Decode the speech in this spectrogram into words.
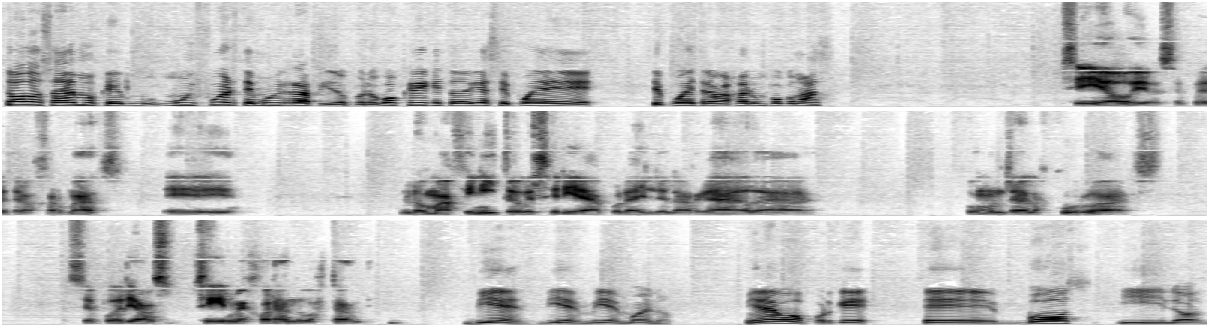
Todos sabemos que muy fuerte, muy rápido, pero ¿vos crees que todavía se puede, se puede trabajar un poco más? Sí, obvio, se puede trabajar más. Eh, lo más finito que sería por ahí la largada, cómo entrar las curvas, se podría seguir mejorando bastante. Bien, bien, bien, bueno. Mira vos, porque eh, vos y, los,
